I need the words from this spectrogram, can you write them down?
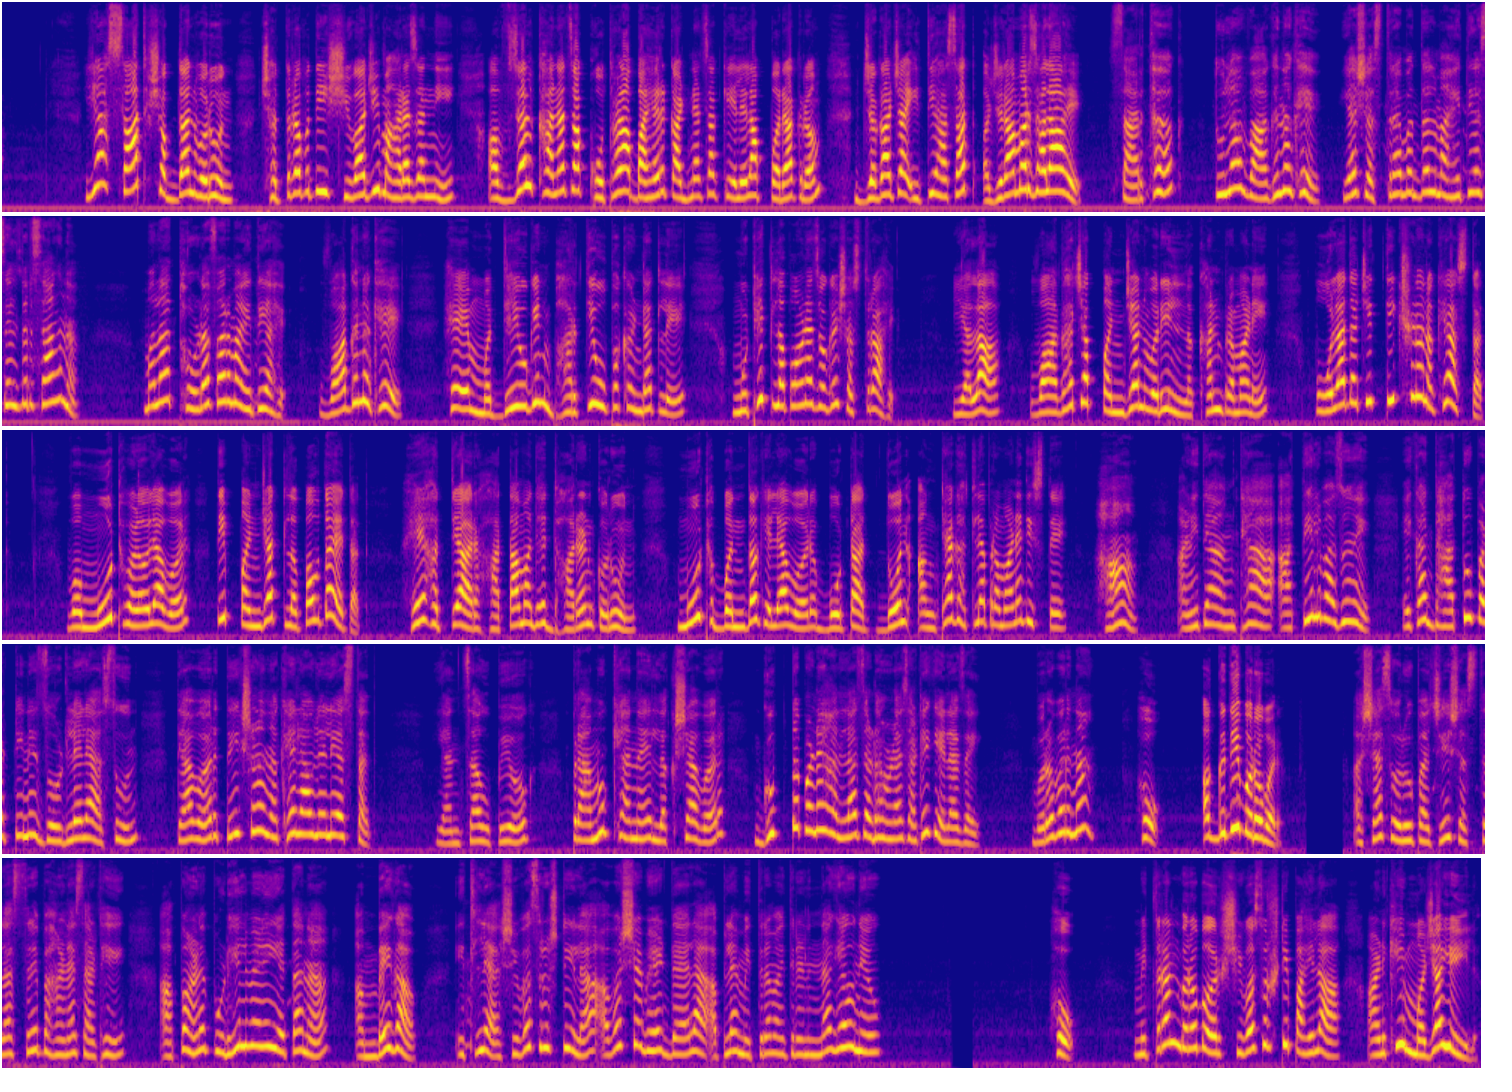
या सात शब्दांवरून छत्रपती शिवाजी महाराजांनी अफजल खानाचा कोथळा बाहेर काढण्याचा केलेला पराक्रम जगाच्या इतिहासात अजरामर झाला आहे. सार्थक तुला वाघनखे या शस्त्राबद्दल माहिती असेल तर सांग ना. मला थोडंफार माहिती आहे. वाघनखे हे मध्ययुगीन भारतीय उपखंडातले मुठीत लपवण्याजोगे शस्त्र आहे. याला वाघाच्या पंजांवरील नखांप्रमाणे पोलादाची तीक्ष्ण नखे असतात व मूठ वळवल्यावर ती पंजात लपवता येतात. हे हत्यार हातामध्ये धारण करून मूठ बंद केल्यावर बोटात दोन अंगठ्या घातल्याप्रमाणे दिसते. हां आणि त्या अंगठ्या आतील बाजूने एका धातू पट्टीने जोडलेल्या असून त्यावर तीक्ष्ण नखे लावलेले असतात. यांचा उपयोग प्रामुख्याने लक्ष्यावर गुप्तपणे हल्ला चढवण्यासाठी केला जाई. बरोबर ना? हो अगदी बरोबर. अशा स्वरूपाची शस्त्रास्त्रे पाहण्यासाठी आपण पुढील वेळी येताना आंबेगाव इथल्या शिवसृष्टीला अवश्य भेट द्यायला आपल्या मित्रमैत्रिणींना घेऊन येऊ. हो मित्रांबरोबर शिवसृष्टी पाहिला आणखी मजा येईल.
